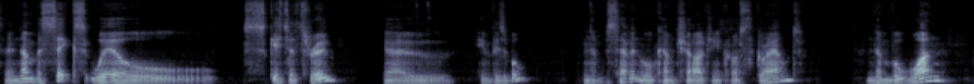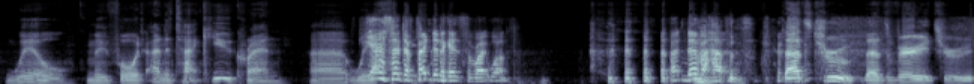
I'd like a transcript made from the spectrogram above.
So number six will skitter through, go invisible. Number seven will come charging across the ground. Number one will move forward and attack you, Cran. Uh, with Yes, I defended against the right one. That never happens. That's true. That's very true.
